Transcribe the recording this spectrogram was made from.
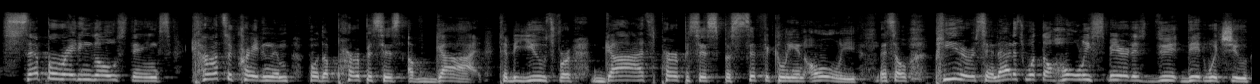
separating those things, consecrating them for the purposes of God, to be used for God's purposes specifically and only. And so Peter is saying that is what the Holy Spirit is, did with you.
